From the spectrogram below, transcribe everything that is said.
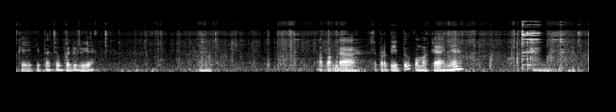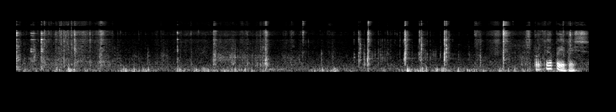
Oke kita coba dulu ya. Apakah seperti itu pemakaiannya? Seperti apa ya guys?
